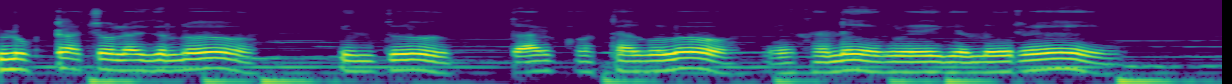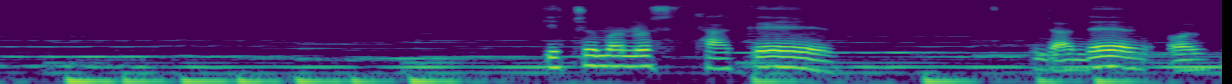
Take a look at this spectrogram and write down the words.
লোকটা চলে গেল কিন্তু তার কথাগুলো এখানে রয়ে গেল রে। কিছু মানুষ থাকে যাদের অল্প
